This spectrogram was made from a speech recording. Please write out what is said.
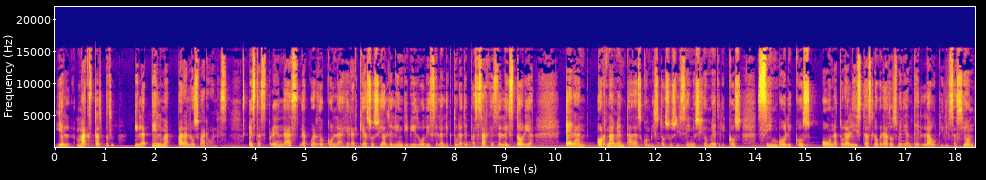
y el maxtlatl y la tilma para los varones. Estas prendas, de acuerdo con la jerarquía social del individuo, dice la lectura de pasajes de la historia, eran ornamentadas con vistosos diseños geométricos, simbólicos o naturalistas logrados mediante la utilización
